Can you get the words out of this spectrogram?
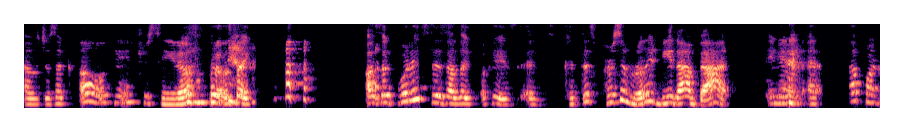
I was just like, oh, okay, interesting, you know? But I was like, I was like, what is this? I was like, okay, is, is, could this person really be that bad? And know, at that point,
